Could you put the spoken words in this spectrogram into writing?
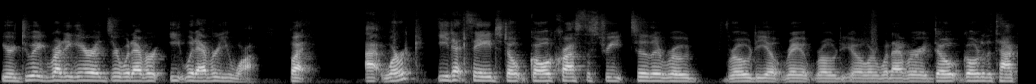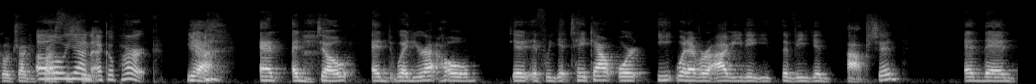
you're doing running errands or whatever, eat whatever you want. But at work, eat at Sage. Don't go across the street to the road rodeo ro- rodeo or whatever. Don't go to the taco truck across Oh, the yeah, street. in Echo Park. Yeah. And and don't and when you're at home, if we get takeout or eat whatever I'm eating, eat the vegan option. And then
